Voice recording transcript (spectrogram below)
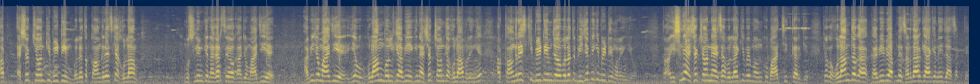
अब अशोक चौहान की बी टीम बोले तो कांग्रेस का गुलाम? मुस्लिम के नगर सेवक जो माजी है। अभी जो माजी है ये गुलाम बोल के अभी लेकिन अशोक चौहान का गुलाम रहेंगे। और कांग्रेस की बी टीम जो बोले तो बीजेपी की बी टीम रहेंगी वो। तो इसलिए अशोक चौहान ने ऐसा बोला कि भाई मैं उनको बातचीत करके, क्योंकि गुलाम तो कभी भी अपने सरदार के आगे नहीं जा सकते।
